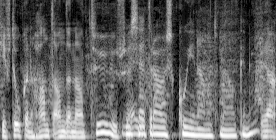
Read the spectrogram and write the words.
geeft ook een hand aan de natuur. Hè. hij trouwens koeien aan het melken. Hè? Ja.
